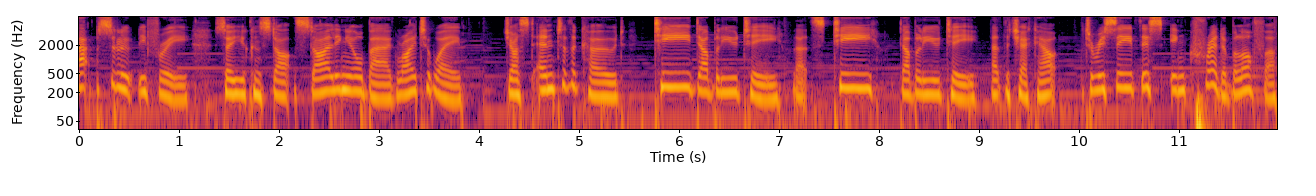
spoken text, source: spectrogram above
absolutely free, so you can start styling your bag right away. Just enter the code TWT, that's TWT, at the checkout to receive this incredible offer.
